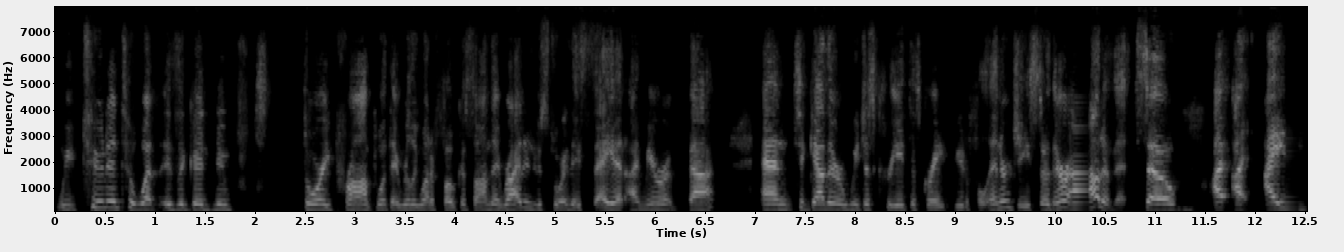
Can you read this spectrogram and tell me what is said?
We tune into what is a good new story prompt, what they really want to focus on. They write a new story. They say it. I mirror it back, and together we just create this great, beautiful energy. So they're out of it. So I, I, I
